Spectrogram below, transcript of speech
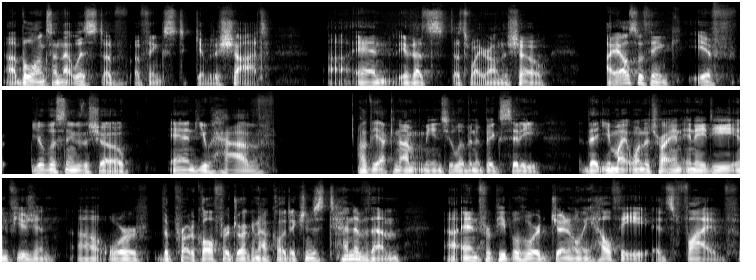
uh, belongs on that list of, of things to give it a shot. Uh, and you know, that's that's why you're on the show. I also think if you're listening to the show and you have uh, the economic means, you live in a big city, that you might want to try an NAD infusion uh, or the protocol for drug and alcohol addiction is 10 of them. Uh, and for people who are generally healthy, it's five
